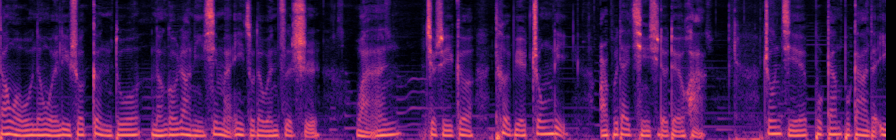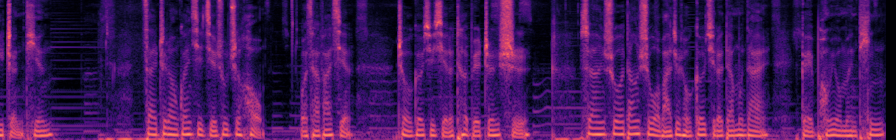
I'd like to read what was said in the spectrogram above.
当我无能为力说更多能够让你心满意足的文字时，晚安就是一个特别中立而不带情绪的对话，终结不尴不尬的一整天。在这段关系结束之后，我才发现这首歌曲写的特别真实。虽然说当时我把这首歌曲的 demo 带给朋友们听，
